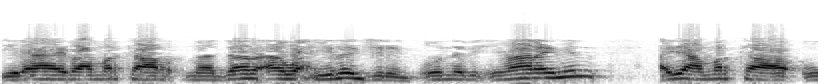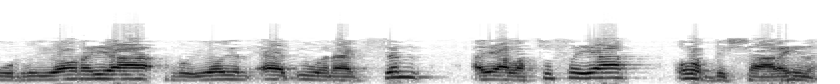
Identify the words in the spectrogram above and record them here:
ilaahay baa markaa maadaama aan waxyina jirin oo nebi imaanaynin ayaa markaa uu riyoonayaa ru'yooyin aad u wanaagsan ayaa la tusayaa oo bishaarayna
